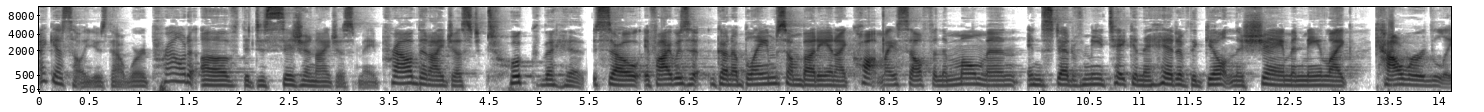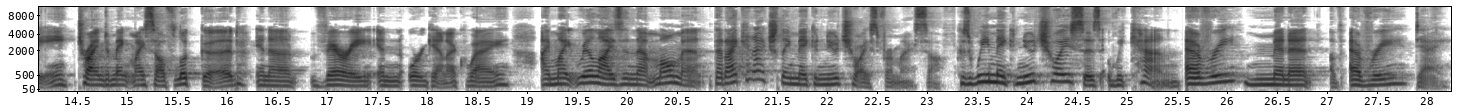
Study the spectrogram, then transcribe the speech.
I guess I'll use that word proud of the decision I just made, proud that I just took the hit. So if I was uh, going to blame somebody and I caught myself in the moment, instead of me taking the hit of the guilt and the shame and me like, cowardly trying to make myself look good in a very inorganic way, I might realize in that moment that I can actually make a new choice for myself because we make new choices and we can every minute of every day.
